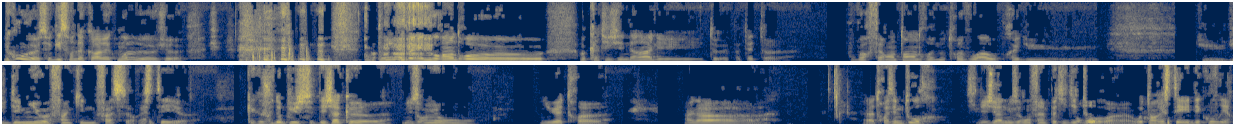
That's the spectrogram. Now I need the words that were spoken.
Du coup, euh, ceux qui sont d'accord avec moi, euh, je... nous pourrions aller nous rendre au, au quartier général et peut-être euh, pouvoir faire entendre notre voix auprès du, du, du démieux afin qu'il nous fasse rester quelque chose de plus. Déjà que nous aurions dû être à, la, à la troisième tour. Si déjà nous avons fait un petit détour, autant rester et découvrir.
